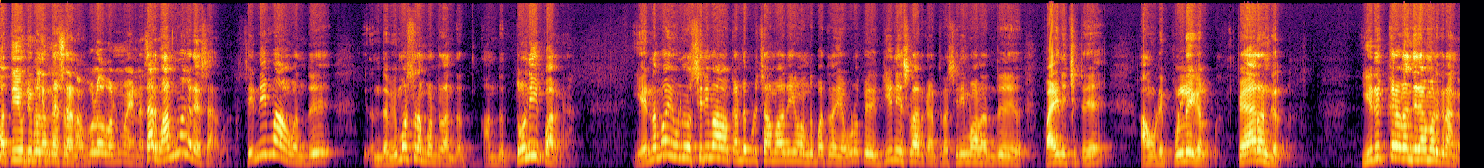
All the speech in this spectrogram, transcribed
பத்து யூடியூப்பில் தான் சார் அவ்வளோ வன்மை என்ன சார் வன்மை கிடையாது சார் சினிமாவை வந்து இந்த விமர்சனம் பண்ணுற அந்த அந்த துணி பாருங்க. என்னமோ இவனுங்க சினிமாவை கண்டுபிடிச்ச மாதிரியும் வந்து பார்த்தீங்கன்னா எவ்வளோ பேர் ஜீனியஸ்லாம் இருக்காங்க சினிமாவில் வந்து பயணிச்சுட்டு அவங்களுடைய பிள்ளைகள் பேரன்கள் இருக்கிற இடம் தெரியாமல் இருக்கிறாங்க.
